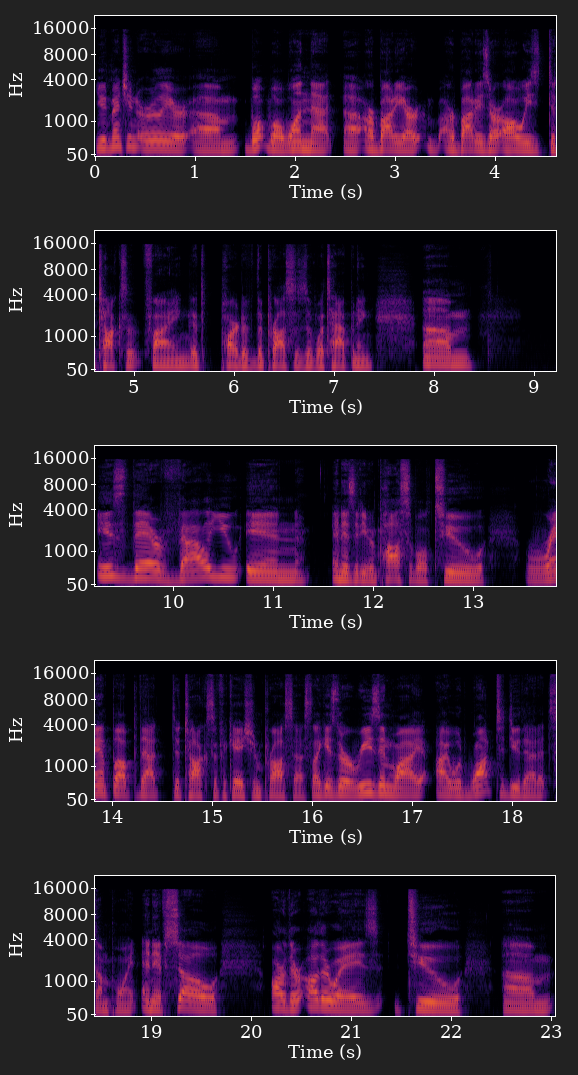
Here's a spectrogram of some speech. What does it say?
You had mentioned earlier, um, well, one that uh, our body, our our bodies are always detoxifying. That's part of the process of what's happening. Um, is there value in, and is it even possible to ramp up that detoxification process? Like, is there a reason why I would want to do that at some point? And if so, are there other ways to um,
